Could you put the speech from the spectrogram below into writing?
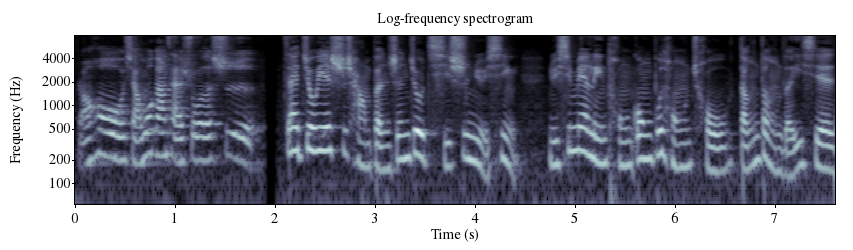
然后小莫刚才说的是，在就业市场本身就歧视女性，女性面临同工不同酬等等的一些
